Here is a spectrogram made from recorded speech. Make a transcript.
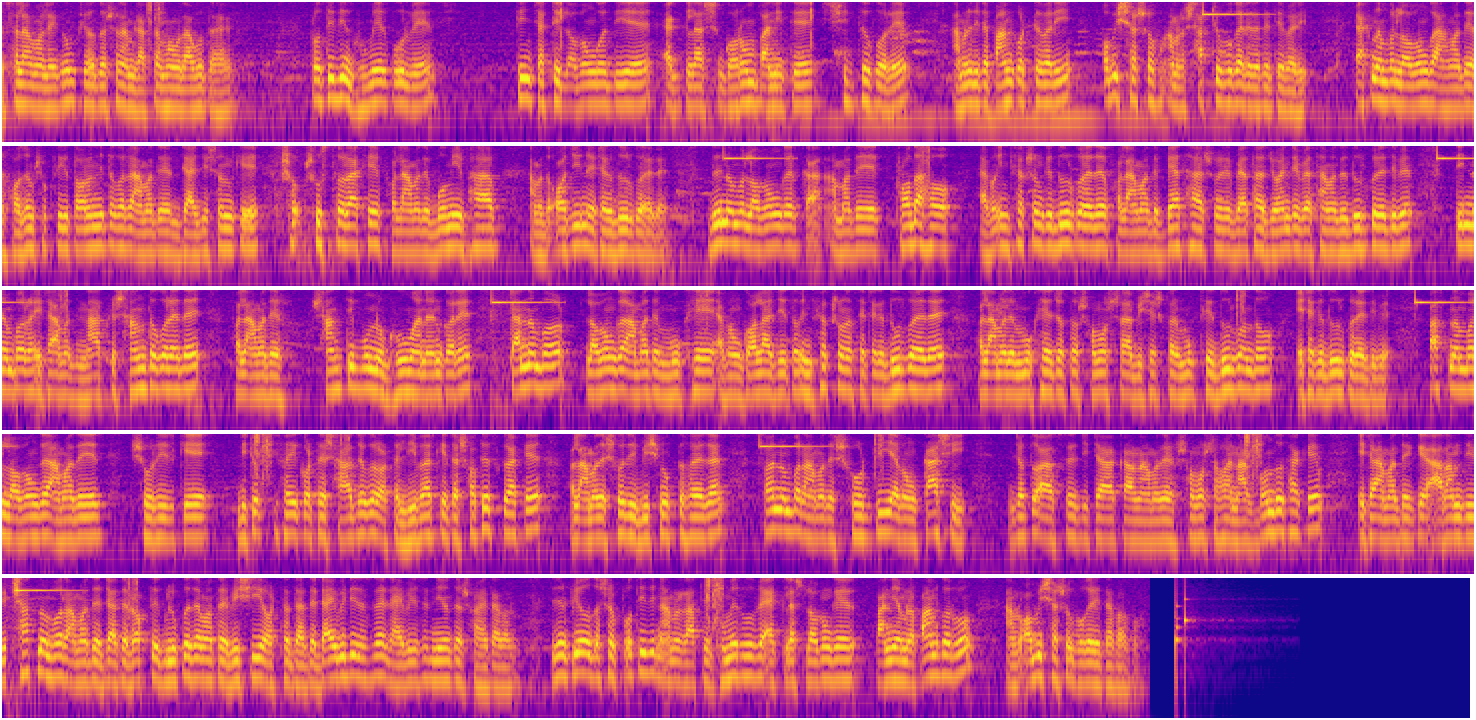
আসসালামু আলাইকুম। প্রিয় দর্শক, আমি ডাক্তার মোহাম্মদ আবু তাহের। প্রতিদিন ঘুমের পূর্বে তিন চারটি লবঙ্গ দিয়ে এক গ্লাস গরম পানিতে সিদ্ধ করে আমরা যেটা পান করতে পারি, অবিশ্বাস্য আমরা ষাটটি উপকারিতা পেতে পারি। এক নম্বর লবঙ্গ আমাদের হজম শক্তিকে ত্বরান্বিত করে, আমাদের ডাইজেশনকে সুস্থ রাখে, ফলে আমাদের বমির ভাব, আমাদের অজীর্ণ এটাকে দূর করে দেয়। দুই নম্বর লবঙ্গের আমাদের প্রদাহ এবং ইনফেকশনকে দূর করে দেয় ফলে আমাদের ব্যথা শরীরে ব্যথা জয়েন্টে ব্যথা আমাদের দূর করে দিবে। তিন নম্বর, এটা আমাদের নার্ভকে শান্ত করে দেয়, ফলে আমাদের শান্তিপূর্ণ ঘুম আনয়ন করে। চার নম্বর, লবঙ্গ আমাদের মুখে এবং গলার যেহেতু ইনফেকশন আছে, এটাকে দূর করে দেয়, ফলে আমাদের মুখে যত সমস্যা, বিশেষ করে মুখ থেকে দুর্গন্ধ, এটাকে দূর করে দিবে। পাঁচ নম্বর, লবঙ্গে আমাদের শরীরকে ডিটক্সিফাই করতে সাহায্য করে, অর্থাৎ লিভারকে এটা সতেজ রাখে, ফলে আমাদের শরীর বিষমুক্ত হয়ে যায়। ছয় নম্বর, আমাদের সর্দি এবং কাশি যত আছে যেটা, কারণ আমাদের সমস্যা হয়, নাক বন্ধ থাকে, এটা আমাদেরকে আরাম দিবে। সাত নম্বর, আমাদের যাদের রক্তে গ্লুকোজের মাত্রা বেশি, অর্থাৎ যাদের ডায়াবেটিস আছে, ডায়াবেটিসের নিয়ন্ত্রণ সহায়তা করবে। এই জন্য প্রিয় দর্শক, প্রতিদিন আমরা রাতে ঘুমের পূর্বে এক গ্লাস লবঙ্গের পানি আমরা পান করব, আমরা অবিশ্বাস্য উপকারিতা পাবো।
